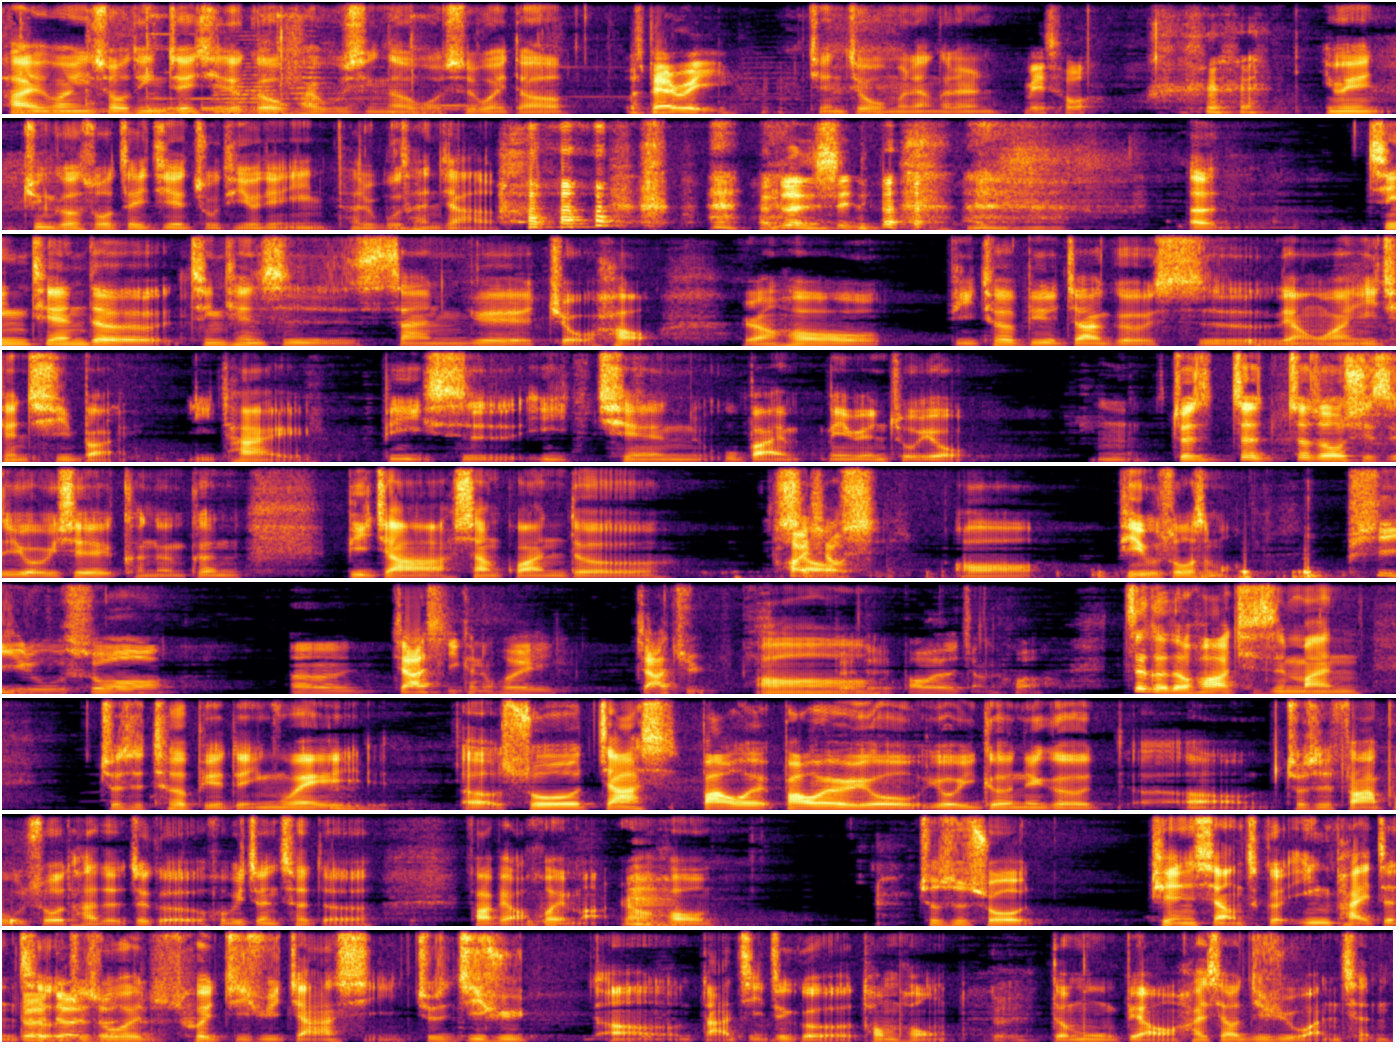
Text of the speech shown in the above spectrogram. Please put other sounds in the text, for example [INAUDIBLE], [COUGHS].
嗨，欢迎收听这一集的歌，舞快不行了，我是韦德，我是 Barry，今天就我们两个人，没错，[LAUGHS] 因为俊哥说这一集的主题有点硬，他就不参加了。[LAUGHS] 很任性。[LAUGHS] 呃，今天的今天是三月九号，然后比特币的价格是两万一千七百，以太币是一千五百美元左右。嗯，就是这这周其实有一些可能跟币价相关的坏消息哦，譬如说什么？譬如说，嗯、加息可能会加剧。哦，对对，鲍威尔讲的话，这个的话其实蛮就是特别的，因为、呃说加息，鲍威鲍威尔有有一个那个呃，就是发布说他的这个货币政策的发表会嘛，然后就是说偏向这个鹰派政策，对对对就是会会继续加息，就是继续呃打击这个通膨对的目标，还是要继续完成。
